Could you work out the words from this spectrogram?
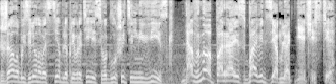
Жалобы зеленого стебля превратились в оглушительный визг. «Давно пора избавить землю от нечисти!»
